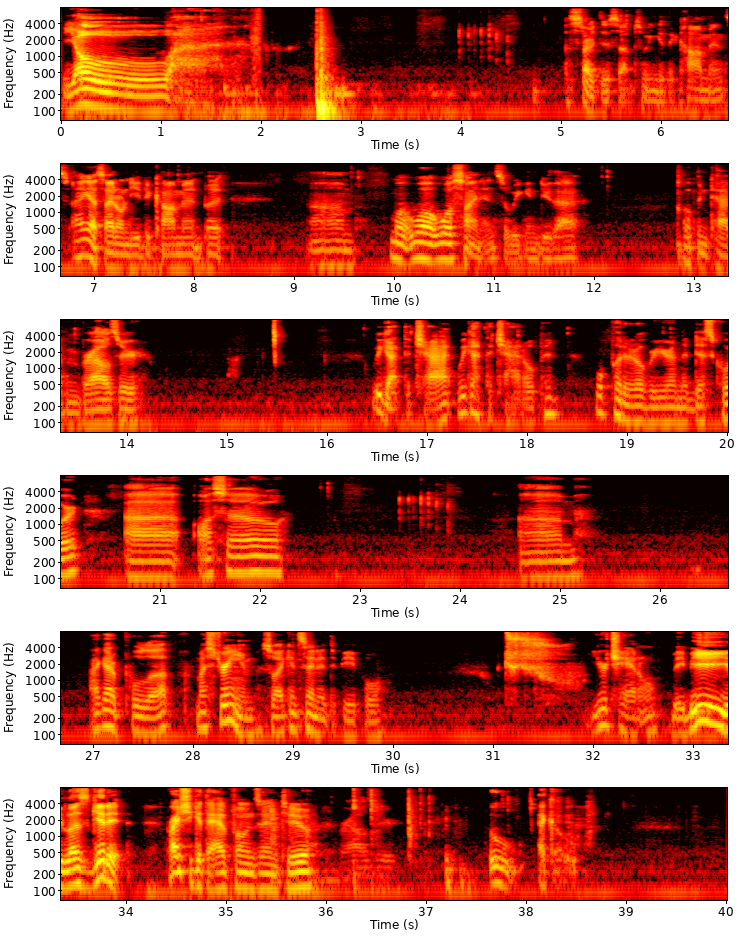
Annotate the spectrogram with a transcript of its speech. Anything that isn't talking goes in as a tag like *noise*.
Yo. Let's start this up so we can get the comments. I guess I don't need to comment, but um, we'll, we'll, we'll sign in so we can do that. Open tab in browser. We got the chat. We got the chat open. We'll put it over here in the Discord. Uh, also, um, I gotta pull up my stream so I can send it to people. *tsk* Your channel, baby. Let's get it. Probably should get the headphones in too. Browser. Ooh, echo.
